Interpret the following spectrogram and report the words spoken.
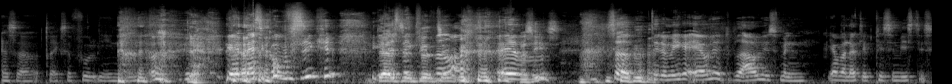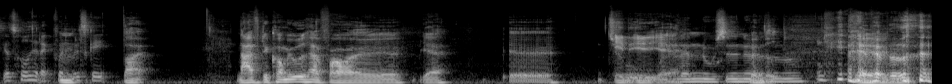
Altså, at drikke sig fuld i en og høre en masse god musik. Det er kan altid en fed bedre. Øhm, Præcis. Så det er da mega ærgerligt, at det er blevet aflyst, men jeg var nok lidt pessimistisk. Jeg troede heller ikke på, at det ville ske. Nej. Nej, for det kom jo ud her for, øh, ja, øh, To, et, et, ja, en anden uge siden, Hvem eller ved? sådan noget. øh, øh,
